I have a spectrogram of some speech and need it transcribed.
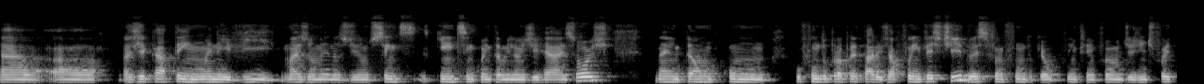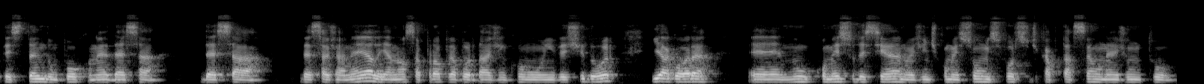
a, a, a GK tem um NAV mais ou menos de uns 100, 550 milhões de reais hoje, né? Então, com o fundo proprietário já foi investido, esse foi um fundo que eu, enfim, foi onde a gente foi testando um pouco né, dessa, dessa, dessa janela e a nossa própria abordagem como investidor. E agora, é, no começo desse ano, a gente começou um esforço de captação né, junto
